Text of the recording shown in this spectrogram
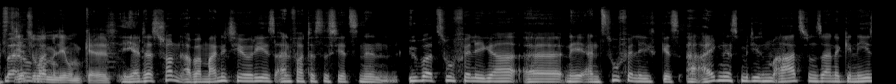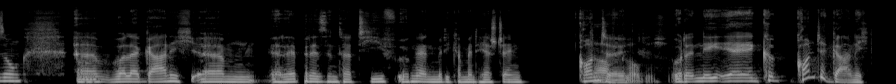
Es dreht sich immer im Leben um Geld. Ja, das schon, aber meine Theorie ist einfach, dass es jetzt ein überzufälliger, äh, nee, ein zufälliges Ereignis mit diesem Arzt und seiner Genesung, äh, Mhm. weil er gar nicht ähm, repräsentativ irgendein Medikament herstellen konnte. glaube ich. Oder nee, er konnte gar nicht.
